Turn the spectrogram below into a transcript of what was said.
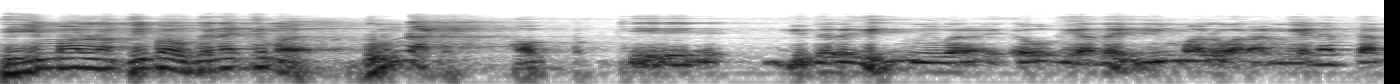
හීම් මාළු නම් තිබ්බ උදැනක්කම දුන්නානේ. හොප්පේ ගෙදර ගිහින් ඉවරයි. ඕකේ අද හීම් මාළු අරන් ගියේ නැත්තම්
